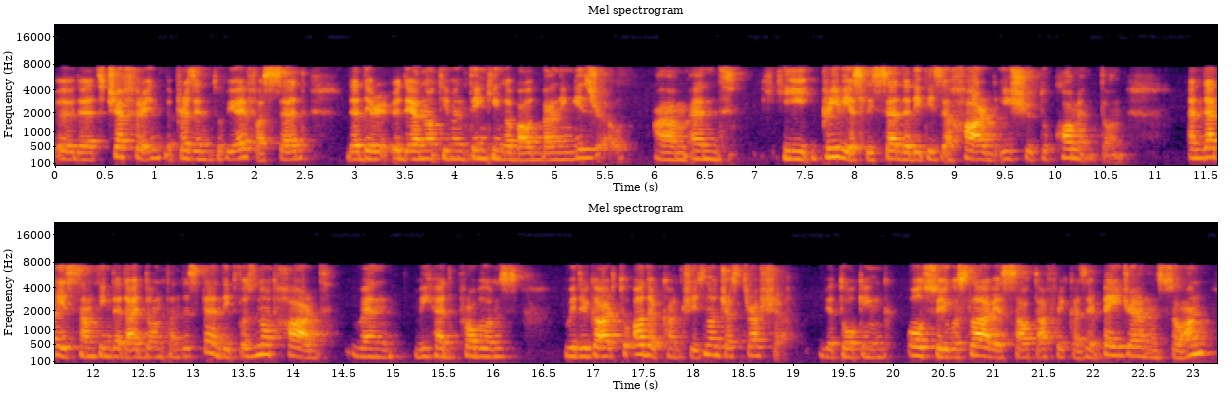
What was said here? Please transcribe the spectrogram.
that Ceferin, the president of UEFA, said that they are not even thinking about banning Israel. Um, and he previously said that it is a hard issue to comment on. And that is something that I don't understand. It was not hard when we had problems with regard to other countries, not just Russia. We're talking also Yugoslavia, South Africa, Azerbaijan, and so on.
